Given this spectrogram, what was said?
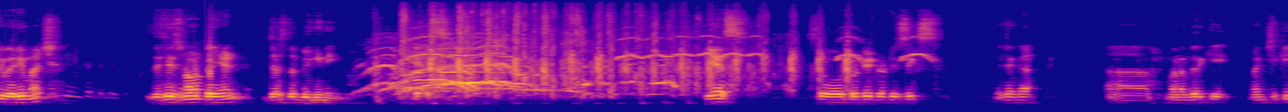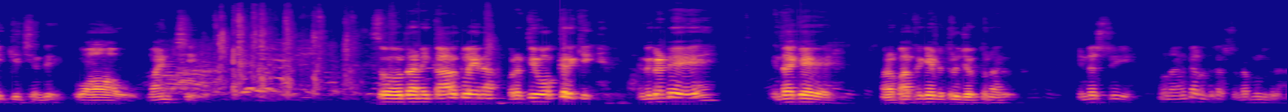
Thank you very much this is not the end just the beginning yes so twenty twenty six నిజంగా మనందరికీ మంచి kick ఇచ్చింది wow మంచి so దాని కారకులైన ప్రతి ఒక్కరికి ఎందుకంటే ఇందాకే మన పాత్రికేయ మిత్రులు చెప్తున్నారు ఇండస్ట్రీ నువ్వు వెనకాల కష్టం ముందుగా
